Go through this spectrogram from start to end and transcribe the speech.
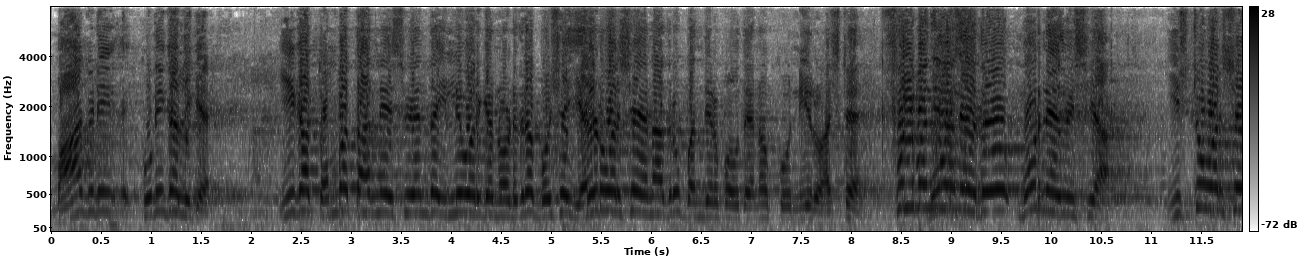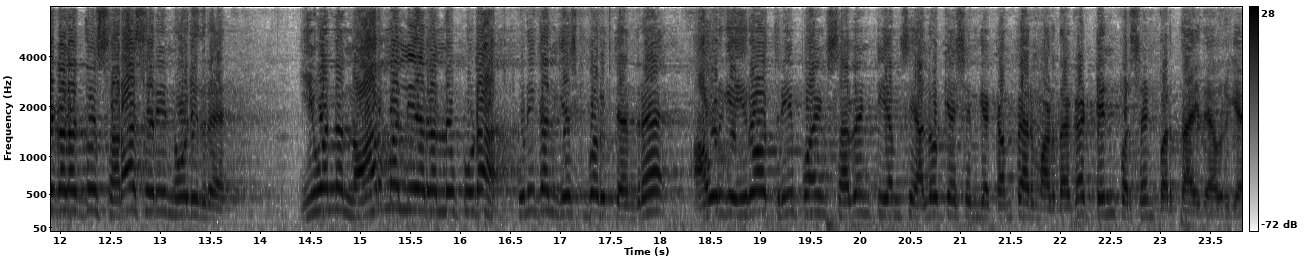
ಮಾಗಡಿ ಕುಣಿಗಲ್ಲಿಗೆ ಈಗ ತೊಂಬತ್ತಾರನೇ ಇಸ್ವಿಯಿಂದ ಇಲ್ಲಿವರೆಗೆ ನೋಡಿದ್ರೆ ಬಹುಶಃ ಎರಡು ವರ್ಷ ಏನಾದ್ರೂ ಬಂದಿರಬಹುದೇನೋ ನೀರು ಅಷ್ಟೇ. ಫುಲ್ ಬಂದಿರೋದು? ಮೂರನೇ ವಿಷಯ. ಇಷ್ಟು ವರ್ಷಗಳದ್ದು ಸರಾಸರಿ ನೋಡಿದ್ರೆ ಇವನ್ನ ನಾರ್ಮಲ್ ಇಯರ್ ಅಲ್ಲೂ ಕೂಡ ಕುಣಿಗಲ್ ಎಷ್ಟು ಬರುತ್ತೆ ಅಂದ್ರೆ ಅವ್ರಿಗೆ ಇರೋ three point seven T M C ಅಲೋಕೇಶನ್ಗೆ ಕಂಪೇರ್ ಮಾಡಿದಾಗ ಟೆನ್ ಪರ್ಸೆಂಟ್ ಬರ್ತಾ ಇದೆ ಅವ್ರಿಗೆ.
